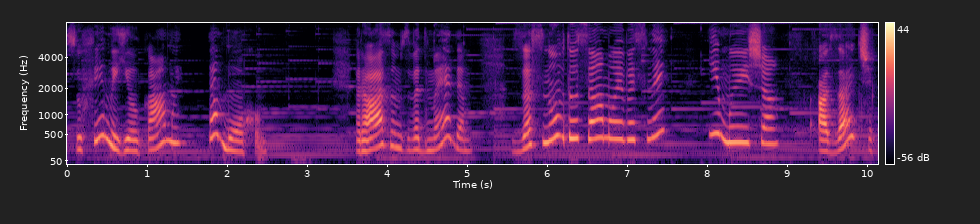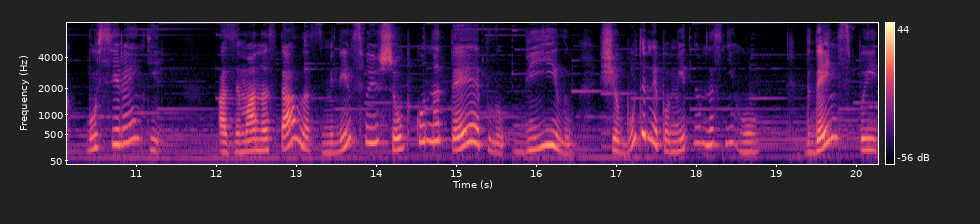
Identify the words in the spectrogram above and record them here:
сухими гілками та мохом. Разом з ведмедем заснув до самої весни і миша, а зайчик був сіренький. А зима настала, змінив свою шубку на теплу, білу, щоб бути непомітним на снігу. Вдень спить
